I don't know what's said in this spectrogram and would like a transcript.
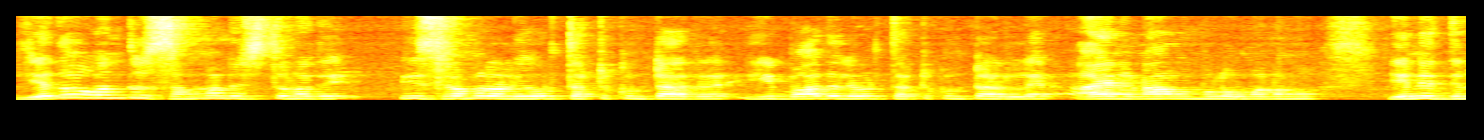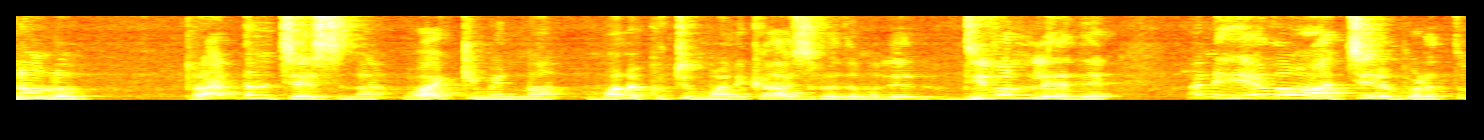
ఏదో వంతు సంబంధిస్తున్నది. ఈ శ్రమలను ఎవరు తట్టుకుంటారు? ఈ బాధలు ఎవరు తట్టుకుంటారులే? ఆయన నామములో మనము ఎన్ని దినములు ప్రార్థన చేసినా వాక్యం విన్నా మన కుటుంబానికి ఆశీర్వాదం లేదు దీవెన లేదే అని ఏదో ఆశ్చర్యపడుతూ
